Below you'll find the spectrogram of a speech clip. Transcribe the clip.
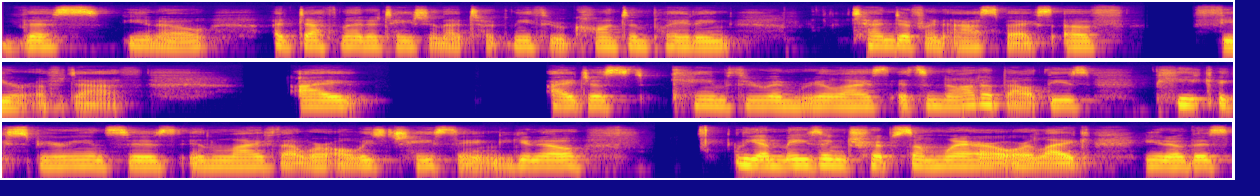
this, you know, a death meditation that took me through contemplating 10 different aspects of fear of death. I I just came through and realized it's not about these peak experiences in life that we're always chasing, you know, the amazing trip somewhere or like, you know, this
